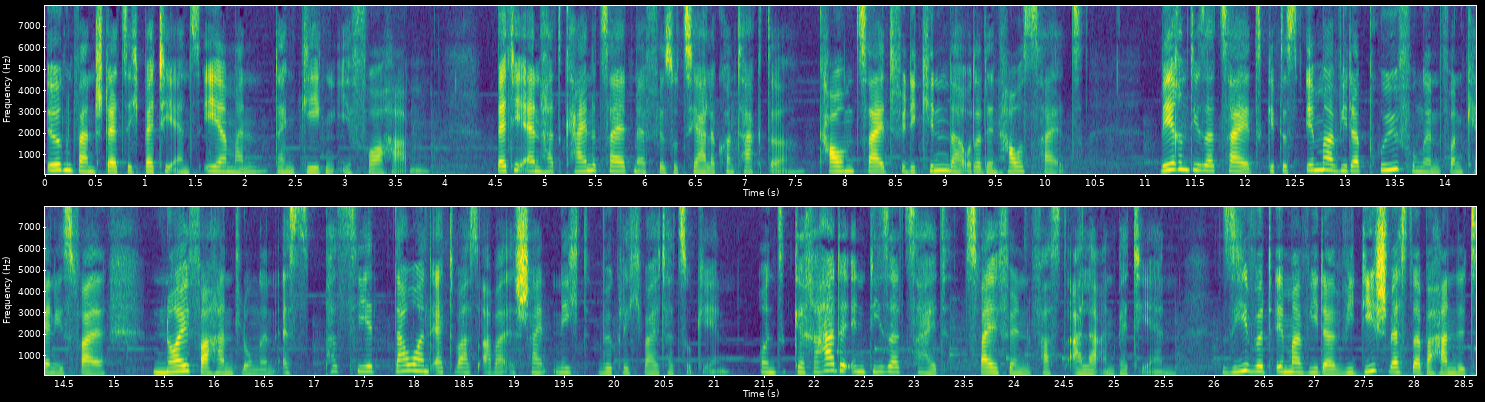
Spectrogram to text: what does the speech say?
Irgendwann stellt sich Betty Anns Ehemann dann gegen ihr Vorhaben. Betty Ann hat keine Zeit mehr für soziale Kontakte, kaum Zeit für die Kinder oder den Haushalt. Während dieser Zeit gibt es immer wieder Prüfungen von Kennys Fall, Neuverhandlungen. Es passiert dauernd etwas, aber es scheint nicht wirklich weiterzugehen. Und gerade in dieser Zeit zweifeln fast alle an Betty Ann. Sie wird immer wieder wie die Schwester behandelt,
